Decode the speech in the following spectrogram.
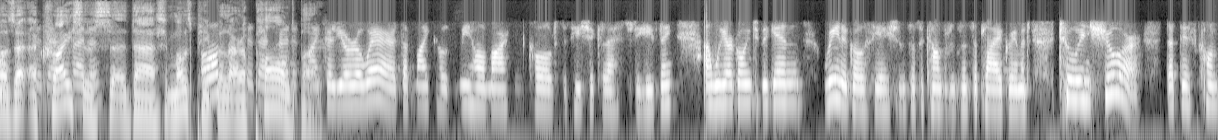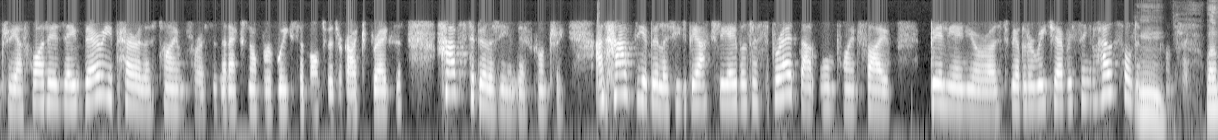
was a, a crisis credit, uh, that most people are appalled credit, by. Michael, you're aware that Michael Micheál Martin called the Taoiseach yesterday evening, and we are going to begin renegotiations of the confidence and supply agreement to ensure that this country, at what is a very perilous time for us in the next number of weeks and months with regard to Brexit, have stability in this country and have the ability to be actually able to spread that 1.5 billion euros to be able to reach every single household in mm. this country. Well,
